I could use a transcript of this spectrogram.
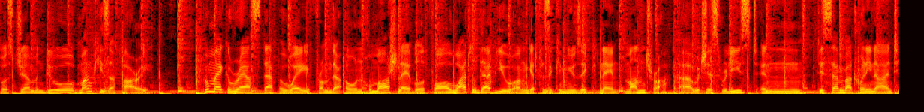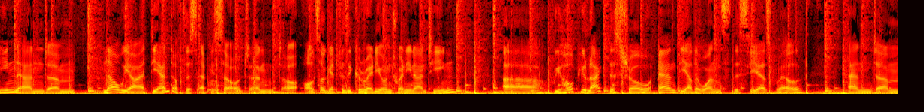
Was German duo Monkey Safari, who make a rare step away from their own Hommage label for a vital debut on Get Physical Music named Mantra, uh, which is released in December 2019. And um, now we are at the end of this episode and uh, also Get Physical Radio in 2019. Uh, we hope you like this show and the other ones this year as well. And um,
